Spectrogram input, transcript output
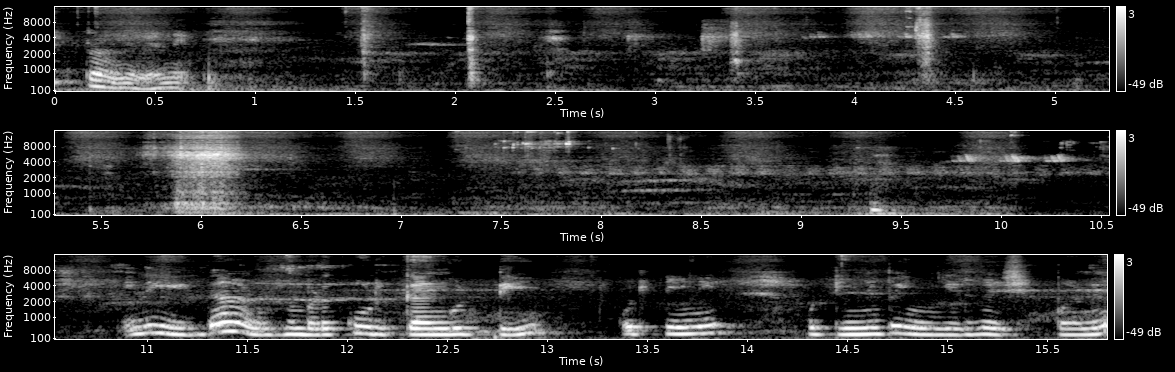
ഇഷ്ടമാണ് ഇനി ഇതാണ് നമ്മുടെ കുറുക്കാൻ കുട്ടി. കുട്ടീന് കുട്ടീന് ഭയങ്കര വിശപ്പാണ്.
